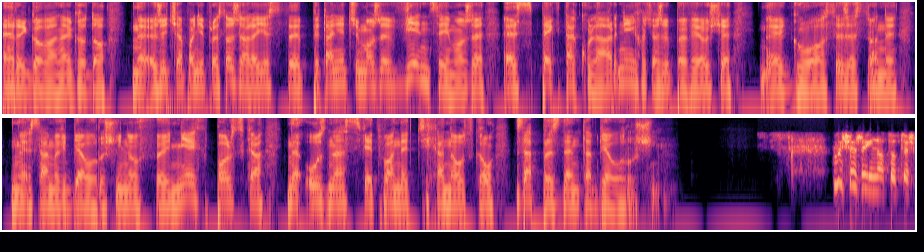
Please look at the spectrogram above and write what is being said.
Erygowanego do życia, panie profesorze, ale jest pytanie, czy może więcej, może spektakularniej, chociażby pojawiają się głosy ze strony samych Białorusinów. Niech Polska uzna Swietłanę Cichanowską za prezydenta Białorusi. Myślę, że i na to też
